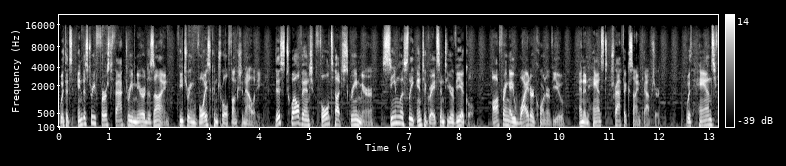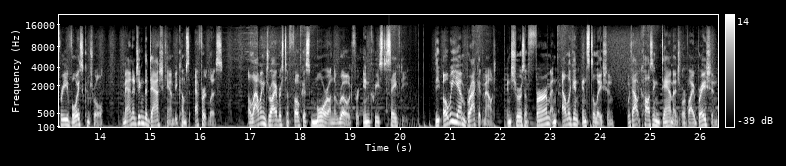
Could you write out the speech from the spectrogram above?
with its industry-first factory mirror design featuring voice control functionality. This 12-inch full-touch screen mirror seamlessly integrates into your vehicle, offering a wider corner view and enhanced traffic sign capture. With hands-free voice control, managing the dashcam becomes effortless, allowing drivers to focus more on the road for increased safety. The OEM bracket mount ensures a firm and elegant installation without causing damage or vibration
